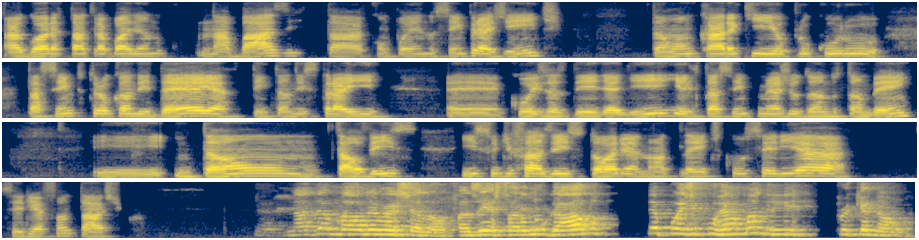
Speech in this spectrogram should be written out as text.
agora está trabalhando na base, está acompanhando sempre a gente. Então é um cara que eu procuro tá sempre trocando ideia, tentando extrair é, coisas dele ali, e ele está sempre me ajudando também. E então talvez isso de fazer história no Atlético seria seria fantástico. Nada mal, né, Marcelão? Fazer história no Galo, depois ir para o Real Madrid. Por que não?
